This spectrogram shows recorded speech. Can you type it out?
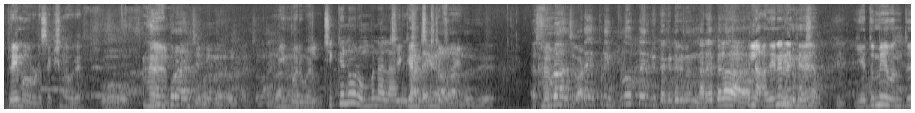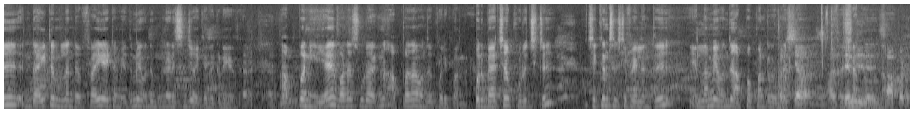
பிரேம் அவரோட செக்ஷன் அவர். மீன் வறுவல் சிக்கனும் ரொம்ப நல்லா சிக்கன் அது என்னென்ன எதுவுமே வந்து இந்த ஐட்டம் இல்லை இந்த ஃப்ரை ஐட்டம் எதுவுமே வந்து முன்னாடி செஞ்சு வைக்கிறது கிடையாது. அப்போ நீங்கள் ஏன் வடை சூடாக இருக்குன்னா அப்போ தான் வந்து பொரிப்பாங்க ஒரு பேட்சாக பொரிச்சிட்டு சிக்கன் சிக்ஸ்டி ஃபைவ்லேருந்து எல்லாமே வந்து அப்போ பண்ணுறது சாப்பாடு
